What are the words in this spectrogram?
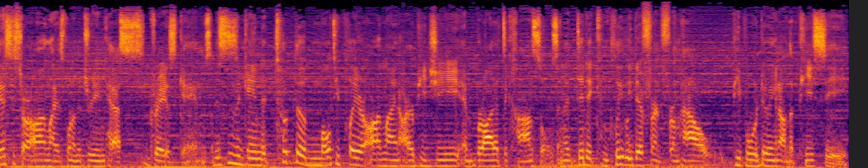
Phantasy Star Online is one of the Dreamcast's greatest games. This is a game that took the multiplayer online RPG and brought it to consoles, and it did it completely different from how people were doing it on the PC.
